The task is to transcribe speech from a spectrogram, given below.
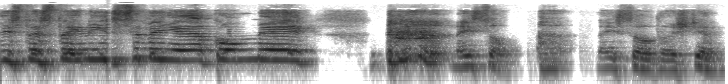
vy jste stejný svině jako my, nejsou. Nejsou to ještě.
